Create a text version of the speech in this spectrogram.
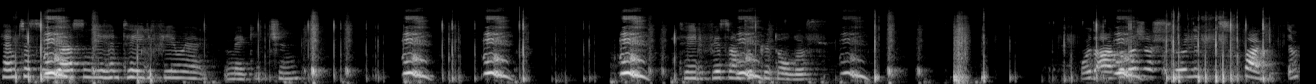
Hem sesim gelsin diye hem telif yememek için. Telif yesem çok kötü olur. Bu arada arkadaşlar şöyle bir isim fark ettim.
